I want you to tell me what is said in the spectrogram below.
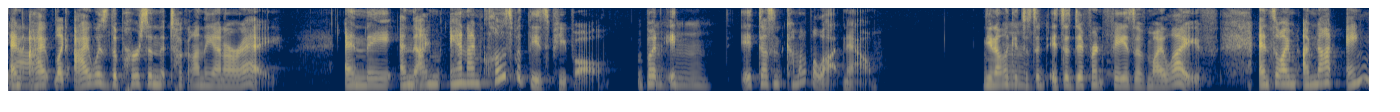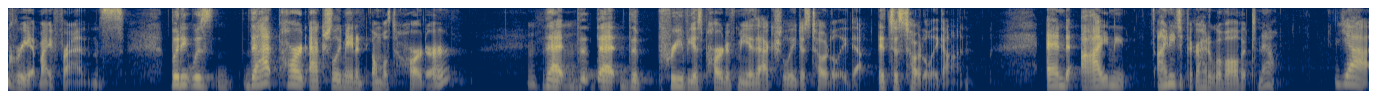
And I like I was the person that took on the NRA. And they and I'm and I'm close with these people. But Mm-hmm. it it doesn't come up a lot now. You know, like it's just a, it's a different phase of my life. And so I'm I'm not angry at my friends. But it was that part actually made it almost harder. That the, that the previous part of me is actually just totally down. It's just totally gone. And I need I need to figure out how to evolve it to now. Yeah.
